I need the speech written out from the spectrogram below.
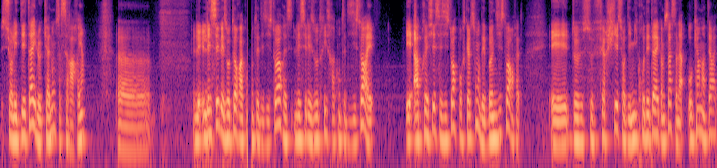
sur les détails, le canon, ça sert à rien. Euh, laisser les auteurs raconter des histoires, et laisser les autrices raconter des histoires et, et apprécier ces histoires pour ce qu'elles sont, des bonnes histoires en fait. Et de se faire chier sur des micro-détails comme ça, ça n'a aucun intérêt.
